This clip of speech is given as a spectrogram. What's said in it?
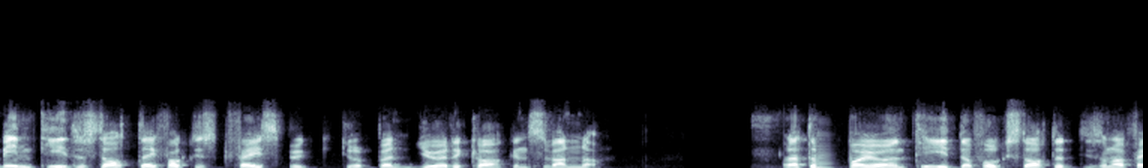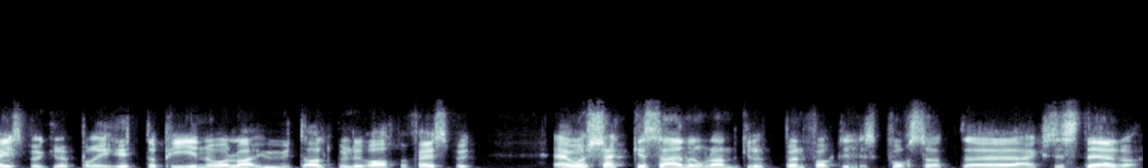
min tid så startet jeg faktisk Facebook-gruppen Jødekakens venner. Og dette var jo en tid da folk startet sånne Facebook-grupper i hytt og pine og la ut alt mulig rart på Facebook. Jeg må sjekke senere om den gruppen faktisk fortsatt uh, eksisterer.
